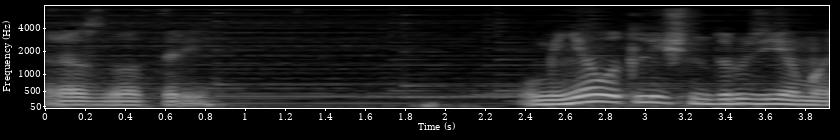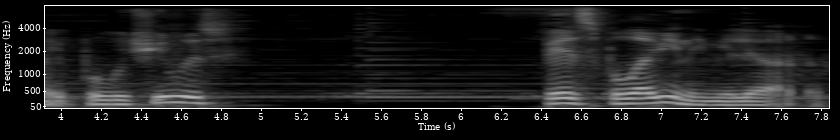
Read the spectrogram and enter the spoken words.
Раз, два, три. У меня вот лично, друзья мои, получилось 5,5 миллиардов.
